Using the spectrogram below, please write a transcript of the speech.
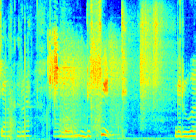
क्या कर रहा है? डिफीट गरुआ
